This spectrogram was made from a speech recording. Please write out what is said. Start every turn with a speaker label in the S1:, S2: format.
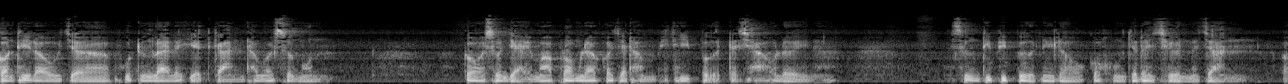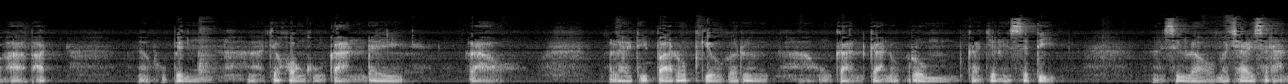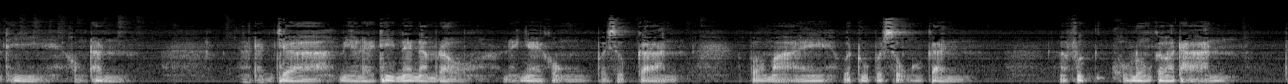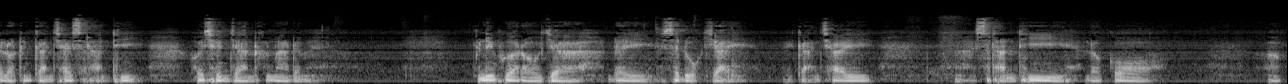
S1: ก่อนที่เราจะพูดถึงรายละเอียดการทำวัดสวดมนต์ก็ส่วนใหญ่มาพร้อมแล้วก็จะทำพิธีเปิดแต่เช้าเลยนะ ซึ่งที่พิเปิดนี่เราก็คงจะได้เชิญอาจารย์ประภาพัฒน์ผู้เป็นเจ้าของโครงการได้กล่าว อะไรที่ปารบเกี่ยวกับเรื่องโครงการการอบรม การเจริญสติ ซึ่งเรามาใช้สถานที่ของท่าน ท่านจะมีอะไรที่แนะนำเราในแง่ของประสบการณ์ เป้าหมายวัตถุประสงค์ของการฝึกอบรมกรรมฐาน ตลอดถึงการใช้สถานที่ขอเชิญจานข้างหน้าได้ไหมอันนี้เพื่อเราจะได้สะดวกใจในการใช้สถานที่แล้วก็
